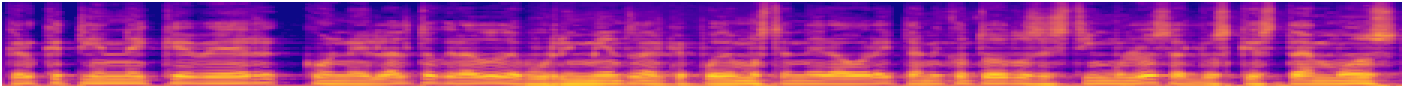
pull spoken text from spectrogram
creo que tiene que ver con el alto grado de aburrimiento en el que podemos tener ahora y también con todos los estímulos a los que estamos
